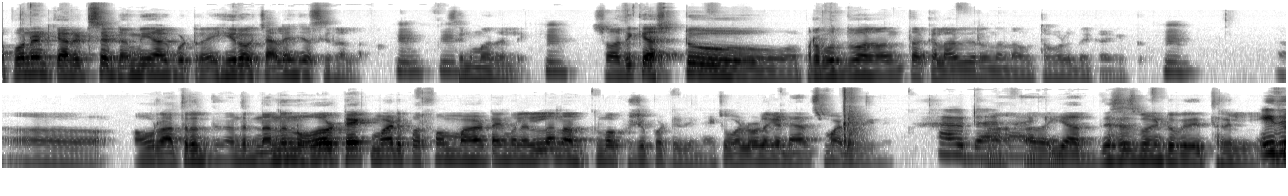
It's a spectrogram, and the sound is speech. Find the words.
ಅಪೋನೆಂಟ್ ಕ್ಯಾರೆಕ್ಟರ್ಸೇ ಡಮ್ಮಿ ಆಗಿಬಿಟ್ರೆ ಹೀರೋ ಚಾಲೆಂಜಸ್ ಇರಲ್ಲ. ಸಿನಿಮಾದಲ್ಲಿ. ಸೊ ಅದಕ್ಕೆ ಅಷ್ಟು ಪ್ರಬುದ್ಧವಾದಂಥ ಕಲಾವಿದರನ್ನು ನಾವು ತಗೊಳ್ಬೇಕಾಗಿತ್ತು. ಅವ್ರ ಆ ಥರದ್ದು ಅಂದರೆ ನನ್ನನ್ನು ಓವರ್ಟೇಕ್ ಮಾಡಿ ಪರ್ಫಾರ್ಮ್ ಮಾಡೋ ಟೈಮಲ್ಲೆಲ್ಲ ನಾನು ತುಂಬ ಖುಷಿಪಟ್ಟಿದ್ದೀನಿ. ಆ್ಯಕ್ಚುಲಿ ಒಳ್ಳೊಳಗೆ ಡ್ಯಾನ್ಸ್ ಮಾಡಿದ್ದೀನಿ. Yeah this is going to be the thrill ಇದು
